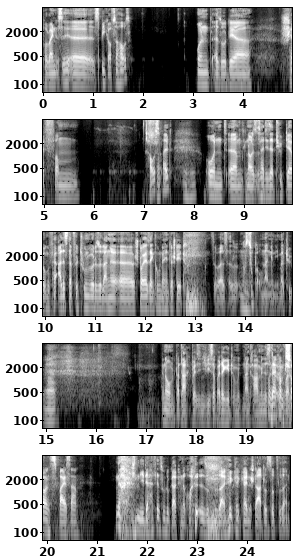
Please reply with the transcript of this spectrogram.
Paul Ryan ist äh, Speaker of the House. Und also der Chef vom Haushalt. Mhm. Und ähm, genau, das ist halt dieser Typ, der ungefähr alles dafür tun würde, solange äh, Steuersenkung dahinter steht. so was, also ein super unangenehmer Typ. Ja. Genau, und danach weiß ich nicht, wie es da weitergeht und mit einem Agrarminister. Und dann kommt. Sean Spicer. nee, der hat jetzt wohl gar keine Rolle, sozusagen, ke- keine Status sozusagen.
